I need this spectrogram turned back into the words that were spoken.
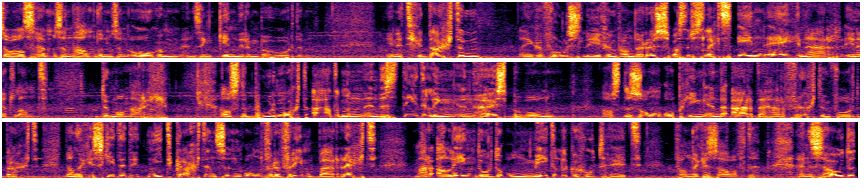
zoals hem zijn handen, zijn ogen en zijn kinderen behoorden. In het gedachten- en gevoelsleven van de Rus was er slechts één eigenaar in het land, de monarch. Als de boer mocht ademen en de stedeling een huis bewonen, als de zon opging en de aarde haar vruchten voortbracht, dan geschiedde dit niet krachtens een onvervreemdbaar recht, maar alleen door de onmetelijke goedheid van de gezalfde. En zou de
